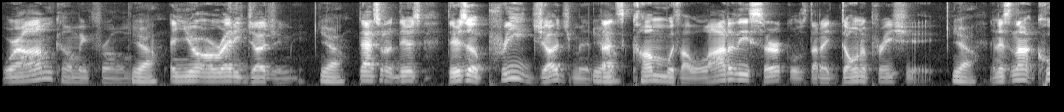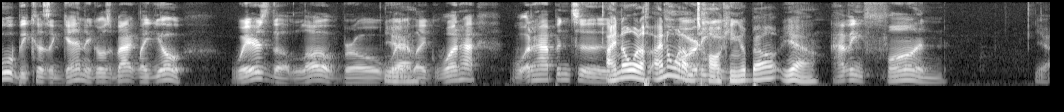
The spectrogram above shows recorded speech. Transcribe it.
where I'm coming from yeah, and you're already judging me. yeah, That's what there's there's a prejudgment Yeah. that's come with a lot of these circles that I don't appreciate. yeah, And it's not cool because again it goes back like yo, where's the love, bro? Where Yeah. like what ha- what happened to I know what I know what I'm talking about. Yeah, having fun? yeah,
